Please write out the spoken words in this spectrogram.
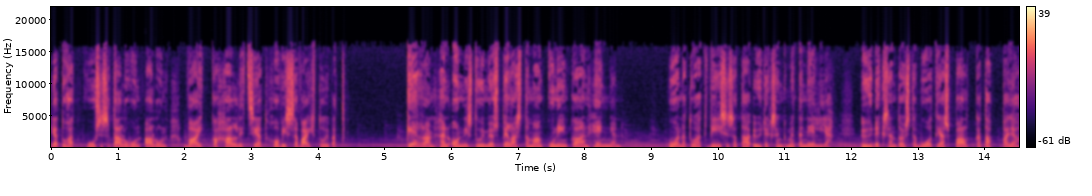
ja 1600-luvun alun, vaikka hallitsijat hovissa vaihtuivat. Kerran hän onnistui myös pelastamaan kuninkaan hengen. Vuonna 1594 19-vuotias palkkatappaja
